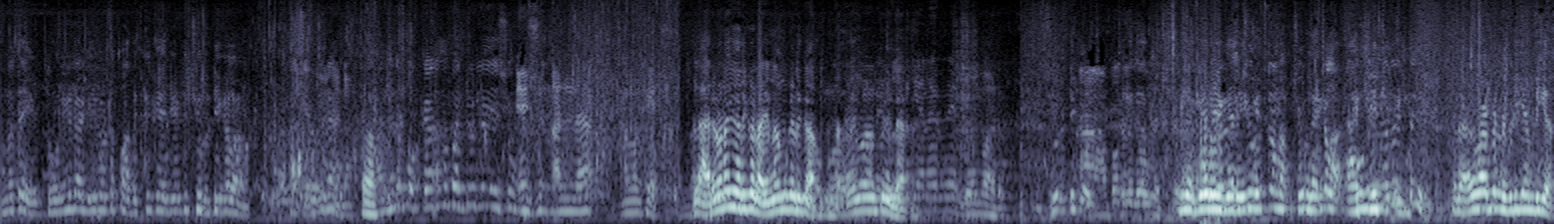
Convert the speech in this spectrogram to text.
എന്നിട്ടേ തുണിയുടെ അടിയിലോട്ട് പതുക്കെ കയറ്റിയിട്ട് ചുരുട്ടികളാണ്. അങ്ങനെ പൊക്കാനൊന്നും പറ്റൂല യേശു. നല്ല നമുക്ക് അല്ല അരവണ കയറിക്കോട്ടെ അതിന് നമുക്ക് എടുക്കാം. അത് കുഴപ്പമില്ല. അത് കുഴപ്പമില്ല പിടിക്കാം പിടിക്കാം.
